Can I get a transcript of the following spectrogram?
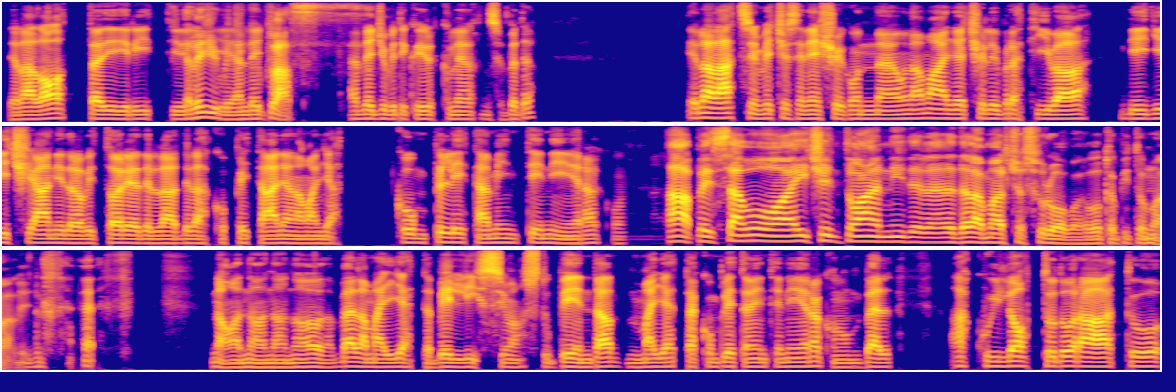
della lotta dei diritti LGBT+. LGBTQ+. E la Lazio invece se ne esce con una maglia celebrativa dei dieci anni della vittoria della, della Coppa Italia, una maglia completamente nera. Con... Ah, pensavo ai cento anni del, della marcia su Roma, ho capito male. no, no, no, no, una bella maglietta, bellissima, stupenda, maglietta completamente nera con un bel aquilotto dorato,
